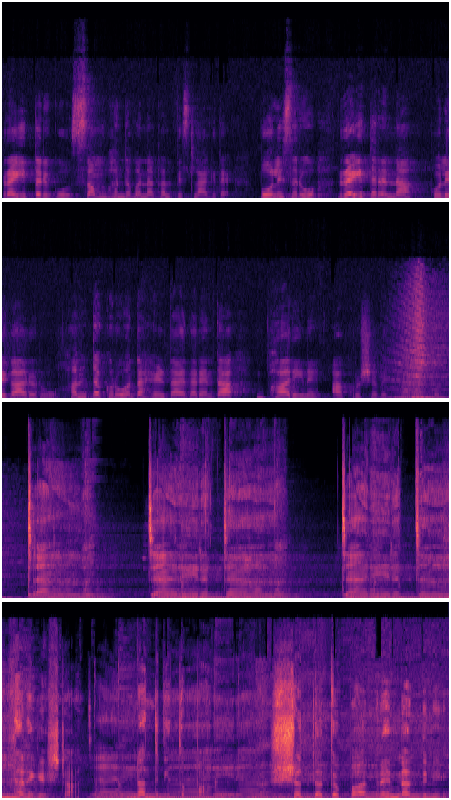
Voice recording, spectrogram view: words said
ರೈತರಿಗೂ ಸಂಬಂಧವನ್ನ ಕಲ್ಪಿಸಲಾಗಿದೆ. ಪೊಲೀಸರು ರೈತರನ್ನ ಕೊಲೆಗಾರರು, ಹಂತಕರು ಅಂತ ಹೇಳ್ತಾ ಇದ್ದಾರೆ ಅಂತ ಭಾರಿನೇ ಆಕ್ರೋಶ ವ್ಯಕ್ತ ಆಗಿತ್ತು. ನನಗೆ ಇಷ್ಟ ನಂದಿನಿ ತುಪ್ಪ. ಶುದ್ಧ ತುಪ್ಪ ಅಂದ್ರೆ ನಂದಿನಿ.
